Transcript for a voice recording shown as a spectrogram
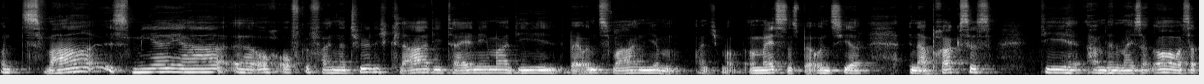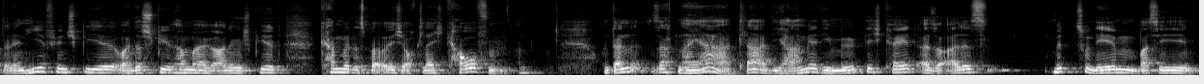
Und zwar ist mir ja äh, auch aufgefallen, natürlich klar, die Teilnehmer, die bei uns waren, hier manchmal, meistens bei uns hier in der Praxis, die haben dann immer gesagt, oh, was habt ihr denn hier für ein Spiel? Oder oh, das Spiel haben wir ja gerade gespielt, kann wir das bei euch auch gleich kaufen? Und, dann sagt, na ja, klar, die haben ja die Möglichkeit, also alles mitzunehmen, was sie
